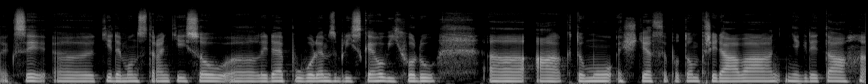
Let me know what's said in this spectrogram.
jaksi ti demonstranti jsou eh, lidé původem z Blízkého východu eh, a k tomu ještě se potom přidává někdy ta eh,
